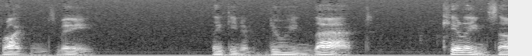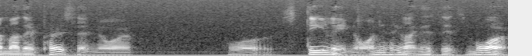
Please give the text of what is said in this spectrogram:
frightens me. thinking of doing that, killing some other person or or stealing or anything like this. It's more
